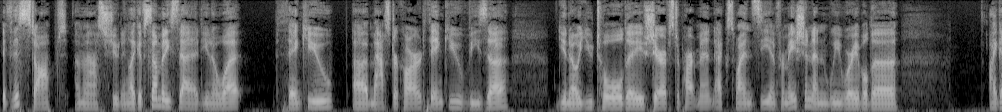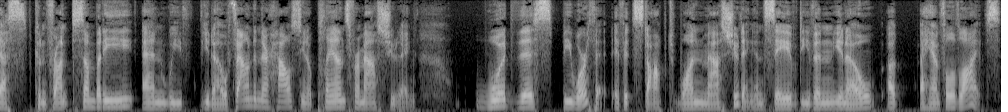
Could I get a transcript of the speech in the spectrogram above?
If this stopped a mass shooting, like if somebody said, you know what, thank you, uh, Mastercard, thank you, Visa, you know, you told a sheriff's department X, Y, and Z information, and we were able to, I guess, confront somebody, and we've, you know, found in their house, you know, plans for mass shooting. Would this be worth it if it stopped one mass shooting and saved even, you know, a, a handful of lives?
